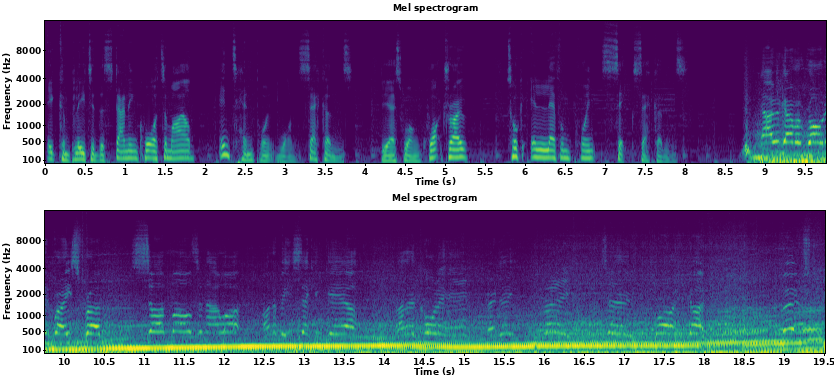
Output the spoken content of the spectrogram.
It completed the standing quarter mile in 10.1 seconds. The S1 Quattro took 11.6 seconds. Now we're going a rolling race from some miles an hour. I'm going to be in second gear. I'm going to call it in. Ready? Three, two, one, go. Boost.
